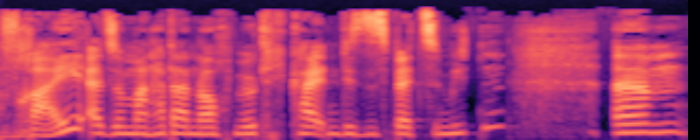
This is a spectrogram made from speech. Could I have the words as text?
frei, also man hat da noch Möglichkeiten, dieses Bett zu mieten. Ähm,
